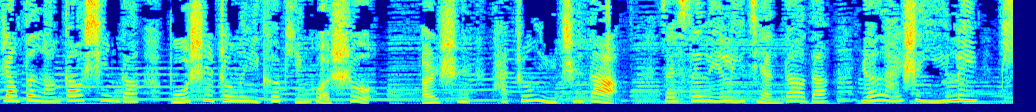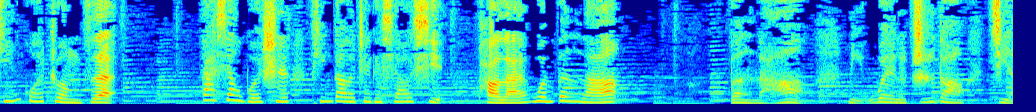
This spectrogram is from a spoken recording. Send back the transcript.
让笨狼高兴的不是种了一棵苹果树，而是他终于知道，在森林里捡到的原来是一粒苹果种子。大象博士听到了这个消息，跑来问笨狼：“笨狼。”你为了知道捡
